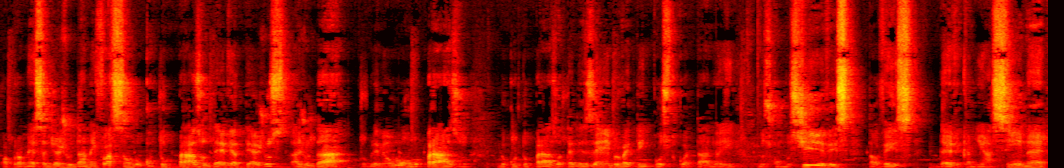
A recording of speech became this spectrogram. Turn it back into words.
com a promessa de ajudar na inflação. No curto prazo deve até ajudar, o problema é o longo prazo. No curto prazo até dezembro vai ter imposto cortado aí nos combustíveis, talvez deve caminhar assim, né?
